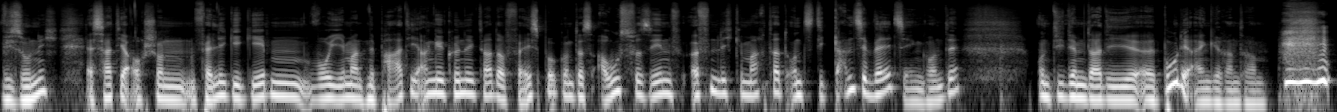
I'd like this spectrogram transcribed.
Wieso nicht? Es hat ja auch schon Fälle gegeben, wo jemand eine Party angekündigt hat auf Facebook und das aus Versehen öffentlich gemacht hat und es die ganze Welt sehen konnte und die dem da die äh, Bude eingerannt haben.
